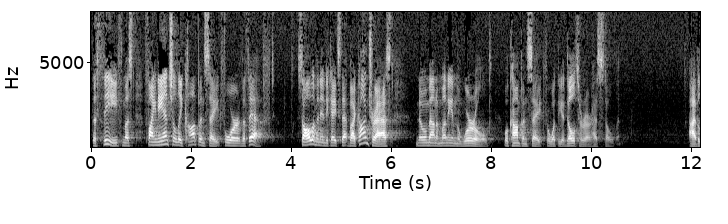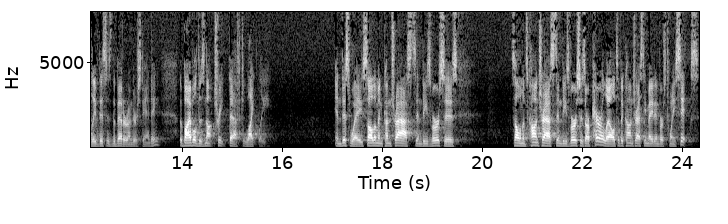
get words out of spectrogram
The thief must financially compensate for the theft. Solomon indicates that by contrast, no amount of money in the world will compensate for what the adulterer has stolen. I believe this is the better understanding. The Bible does not treat theft lightly. In this way, Solomon contrasts in these verses Solomon's contrasts in these verses are parallel to the contrast he made in verse 26.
